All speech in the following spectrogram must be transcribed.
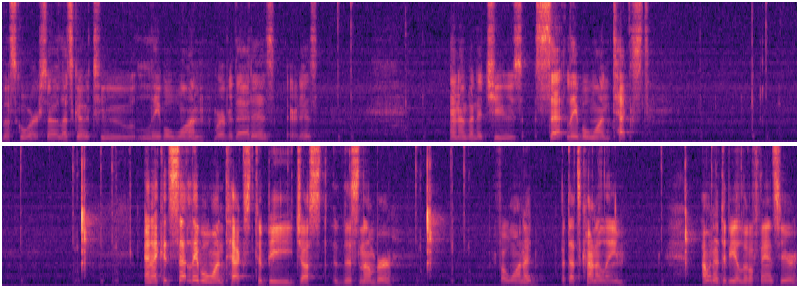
the score. So let's go to label 1, wherever that is. There it is and I'm going to choose set label 1 text. And I could set label 1 text to be just this number if I wanted, but that's kind of lame. I want it to be a little fancier,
